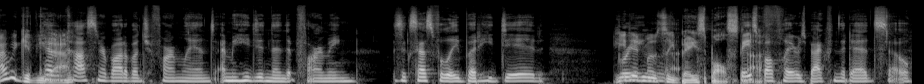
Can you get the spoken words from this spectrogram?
I would give you Kevin that. Costner bought a bunch of farmland. I mean, he didn't end up farming successfully, but he did he did mostly uh, baseball stuff. baseball players back from the dead. So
